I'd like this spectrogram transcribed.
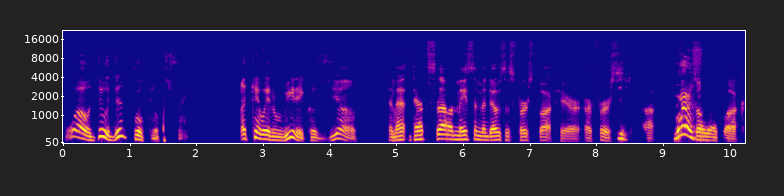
Whoa, dude, this book looks fun. I can't wait to read it because, yo. And that that's uh, Mason Mendoza's first book here, or first uh, First, solo book.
